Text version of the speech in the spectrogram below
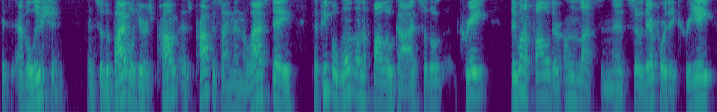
It's evolution. And so the Bible here is, prom- is prophesying in the last days that people won't want to follow God, so they'll create. They want to follow their own lusts, and that, so therefore they create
